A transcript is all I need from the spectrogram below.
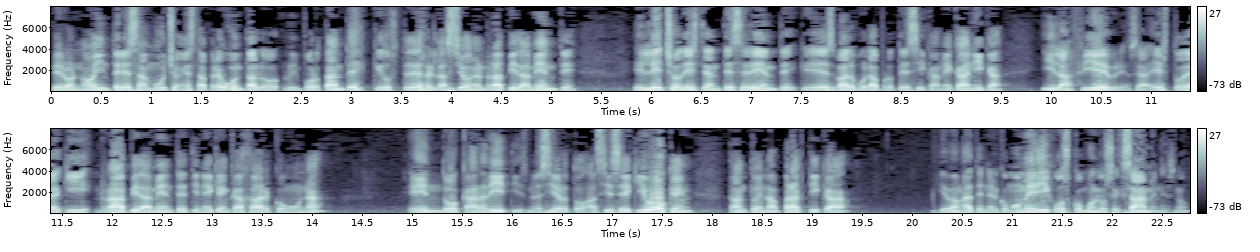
pero no interesa mucho en esta pregunta. Lo, lo importante es que ustedes relacionen rápidamente el hecho de este antecedente, que es válvula protésica mecánica, y la fiebre. O sea, esto de aquí rápidamente tiene que encajar con una endocarditis, ¿no es cierto? Así se equivoquen, tanto en la práctica que van a tener como médicos como en los exámenes, ¿no?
